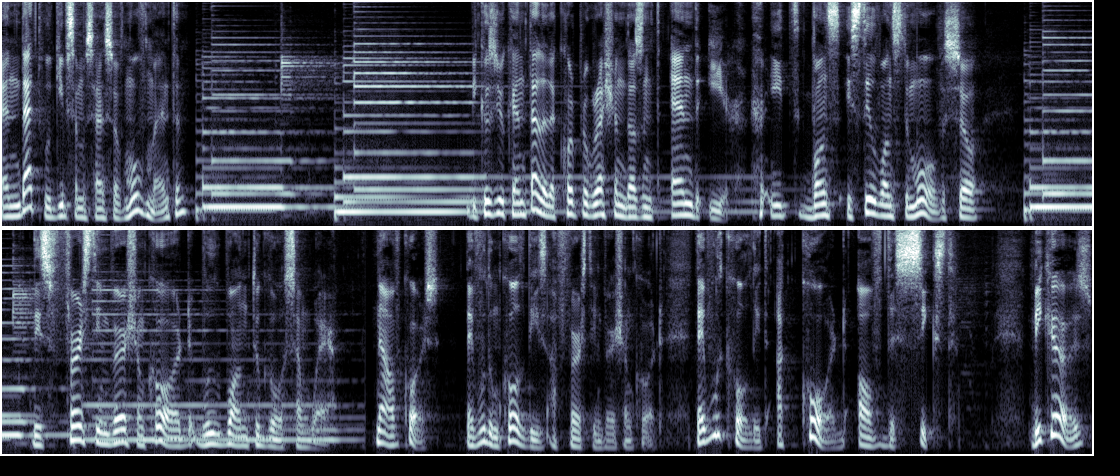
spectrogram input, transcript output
And that will give some sense of movement because you can tell that the chord progression doesn't end here. It wants it still wants to move. So this first inversion chord will want to go somewhere. Now, of course, they wouldn't call this a first inversion chord. They would call it a chord of the sixth. Because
